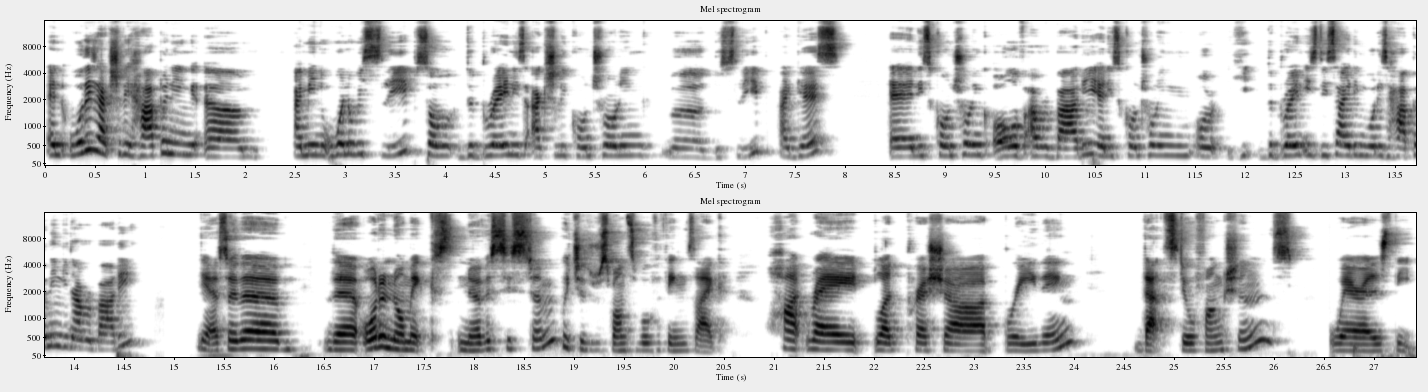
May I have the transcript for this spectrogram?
And what is actually happening um I mean, when we sleep, so the brain is actually controlling uh, the sleep, I guess, and it's controlling all of our body, and it's controlling, or he, the brain is deciding what is happening in our body. Yeah. So the the autonomic nervous system, which is responsible for things like heart rate, blood pressure, breathing, that still functions. Whereas the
